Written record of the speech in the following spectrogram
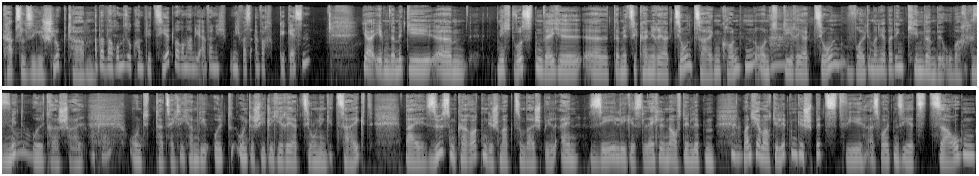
Kapsel sie geschluckt haben. Aber warum so kompliziert? Warum haben die einfach nicht, nicht was einfach gegessen? Ja, eben damit die ähm, nicht wussten, welche, äh, damit sie keine Reaktion zeigen konnten. Und ah. die Reaktion wollte man ja bei den Kindern beobachten so. mit Ultraschall. Okay. Und tatsächlich haben die unterschiedliche Reaktionen gezeigt. Bei süßem Karottengeschmack zum Beispiel ein seliges Lächeln auf den Lippen. Mhm. Manche haben auch die Lippen gespitzt, wie als wollten sie jetzt saugen.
